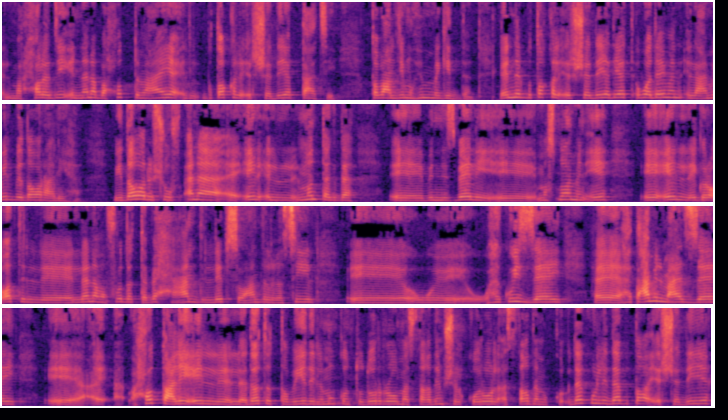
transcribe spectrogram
المرحلة دي إن أنا بحط معايا البطاقة الإرشادية بتاعتي. طبعا دي مهمة جدا لأن البطاقة الإرشادية ديت هو دايما العميل بيدور عليها بيدور يشوف أنا إيه المنتج ده إيه بالنسبة لي إيه مصنوع من إيه؟ إيه الإجراءات اللي أنا المفروض أتبعها عند اللبس وعند الغسيل؟ وهكويه إزاي؟ هتعامل معاه إزاي؟ أحط عليه إيه الادوات التبييض اللي ممكن تضره؟ ما أستخدمش الكرول أستخدم الكرول ده كل ده بطاقة إرشادية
